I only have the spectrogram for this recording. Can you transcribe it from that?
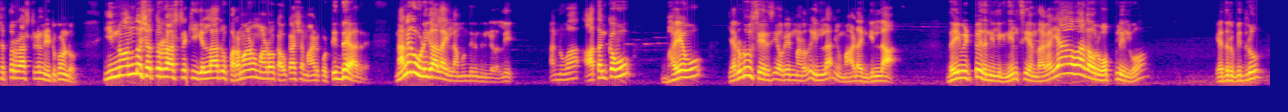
ಶತ್ರು ರಾಷ್ಟ್ರಗಳನ್ನ ಇಟ್ಕೊಂಡು ಇನ್ನೊಂದು ಶತ್ರು ರಾಷ್ಟ್ರಕ್ಕೆ ಈಗೆಲ್ಲಾದರೂ ಪರಮಾಣು ಮಾಡೋಕೆ ಅವಕಾಶ ಮಾಡಿಕೊಟ್ಟಿದ್ದೇ ಆದರೆ ನನಗೂ ಉಳಿಗಾಲ ಇಲ್ಲ ಮುಂದಿನ ದಿನಗಳಲ್ಲಿ. ಅನ್ನುವ ಆತಂಕವೂ, ಭಯವು ಎರಡೂ ಸೇರಿಸಿ ಅವ್ರೇನು ಮಾಡಿದ್ರು, ಇಲ್ಲ, ನೀವು ಮಾಡಂಗಿಲ್ಲ. ದಯವಿಟ್ಟು ಇದನ್ನು ಇಲ್ಲಿಗೆ ನಿಲ್ಲಿಸಿ ಅಂದಾಗ ಯಾವಾಗ ಅವರು ಒಪ್ಪಲಿಲ್ವೋ ಎದುರು ಬಿದ್ದರು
